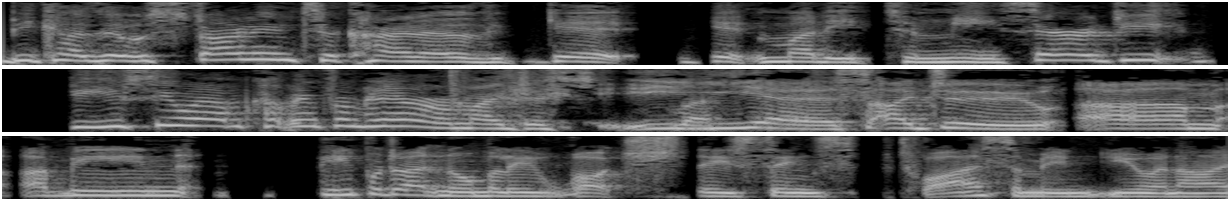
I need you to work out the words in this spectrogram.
because it was starting to kind of get, get muddy to me. Sarah, do you, do you see where I'm coming from here or am I just? Yes, I do. Um, I mean, people don't normally watch these things twice. I mean, you and I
